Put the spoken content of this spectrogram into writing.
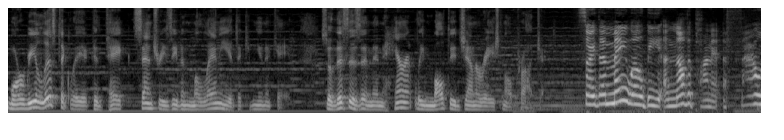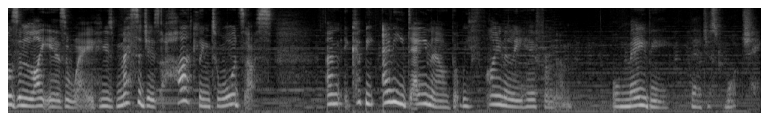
More realistically, it could take centuries, even millennia to communicate. So this is an inherently multi-generational project. So there may well be another planet a thousand light years away whose messages are hurtling towards us. And it could be any day now that we finally hear from them. Or maybe they're just watching,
